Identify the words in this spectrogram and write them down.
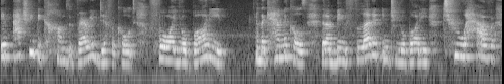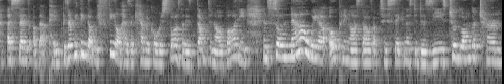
it actually becomes very difficult for your body and the chemicals that are being flooded into your body to have a sense of that pain. Because everything that we feel has a chemical response that is dumped in our body. And so now we are opening ourselves up to sickness to disease to longer term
